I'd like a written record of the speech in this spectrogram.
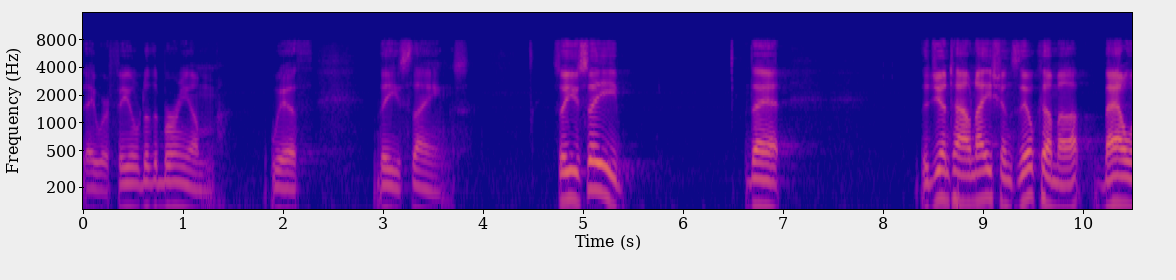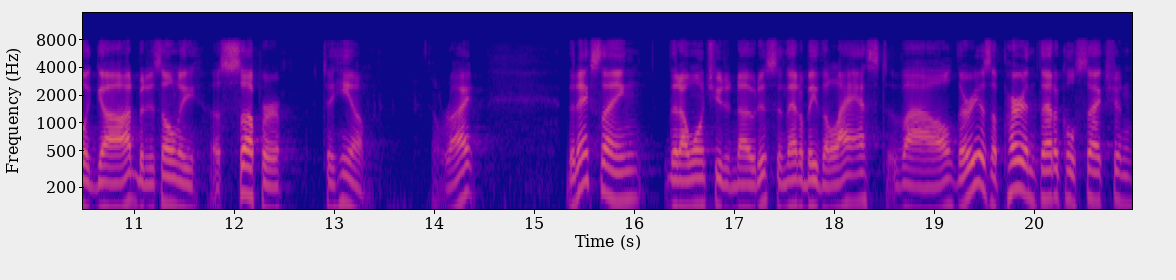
they were filled to the brim with these things. So you see, that the Gentile nations, they'll come up, battle with God, but it's only a supper to Him. All right? The next thing that I want you to notice, and that'll be the last vial, there is a parenthetical section.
